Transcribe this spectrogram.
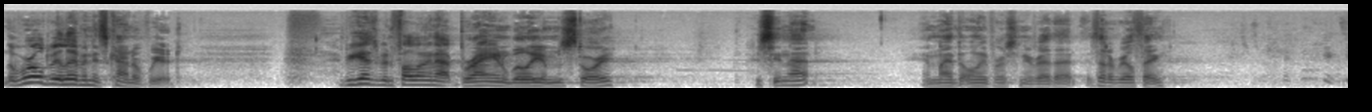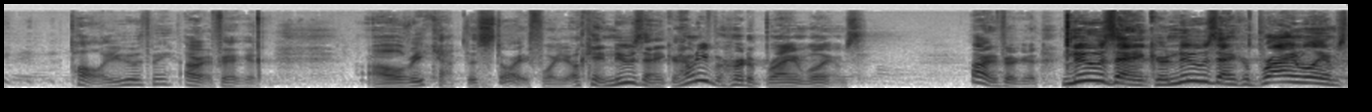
the world we live in is kind of weird. Have you guys been following that Brian Williams story? Have you seen that? Am I the only person who read that? Is that a real thing? Paul, are you with me? All right, very good. I'll recap this story for you. Okay, news anchor. How many of you have heard of Brian Williams? All right, very good. News anchor, news anchor, Brian Williams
